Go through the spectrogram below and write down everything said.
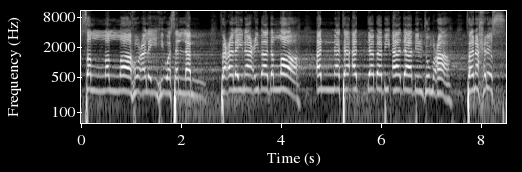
صلى الله عليه وسلم. فعلينا عباد الله أن نتأدب بآداب الجمعة. فنحرص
